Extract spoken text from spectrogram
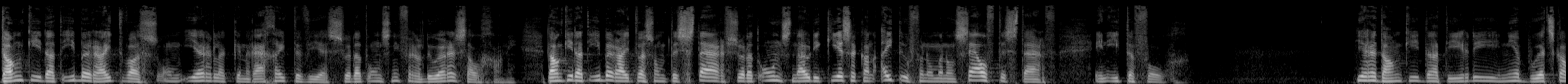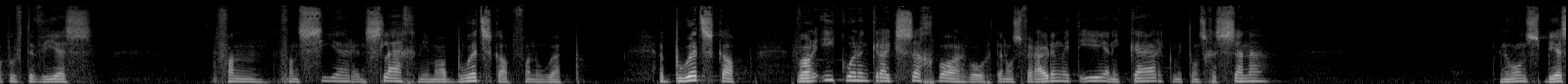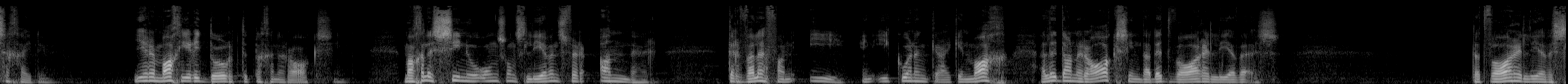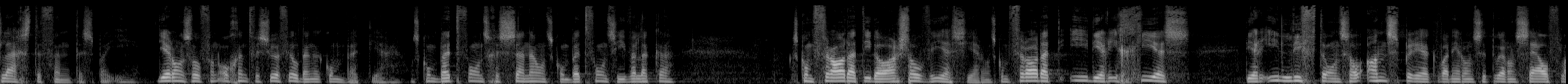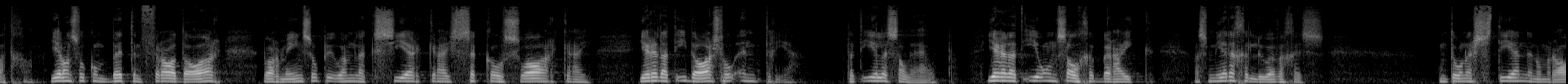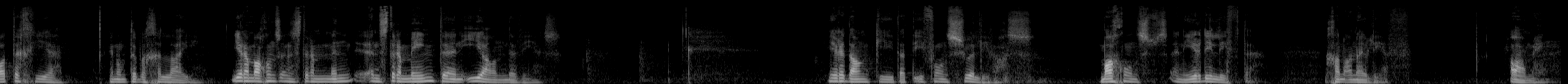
Dankie dat u bereid was om eerlik en reguit te wees sodat ons nie verlore sal gaan nie. Dankie dat u bereid was om te sterf sodat ons nou die keuse kan uitoefen om in onsself te sterf en u te volg. Here, dankie dat hierdie nie 'n boodskap hoef te wees van van seer en sleg nie, maar 'n boodskap van hoop. 'n Boodskap waar u koninkryk sigbaar word in ons verhouding met u en die kerk, met ons gesinne en hoe ons besigheid doen. Here mag hierdie dorp dit begin raak sien. Mag hulle sien hoe ons ons lewens verander ter wille van U en U koninkryk en mag hulle dan raak sien dat dit ware lewe is. Dat ware lewe slegs te vind is by U. Here ons wil vanoggend vir soveel dinge kom bid, Here. Ons kom bid vir ons gesinne, ons kom bid vir ons huwelike. Ons kom vra dat U daar sal wees, Here. Ons kom vra dat U deur U Gees deur u liefde ons sal aanspreek wanneer ons dit oor onsself laat gaan. Here ons wil kom bid en vra daar waar mense op die oomblik seer kry, sukkel, swaar kry. Here dat u daar sal intree. Dat u hulle sal help. Here dat u ons sal gebruik as medegelowiges om te ondersteun en om raad te gee en om te begelei. Here mag ons instrument, instrumente in u hande wees. Here dankie dat u vir ons so lief was mag ons in hierdie liefde gaan aanhou leef. Amen.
